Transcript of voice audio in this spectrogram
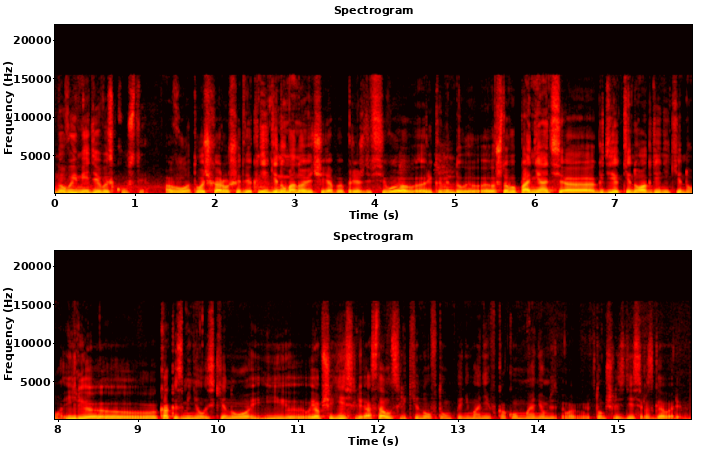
«Новые медиа в искусстве». Вот, очень хорошие две книги. Ну, Мановича я прежде всего рекомендую, э, чтобы понять, э, где кино, а где не кино. Или э, как изменилось кино, и, и вообще, есть ли, осталось ли кино в том понимании, в каком мы о нем, в том числе здесь, разговариваем.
